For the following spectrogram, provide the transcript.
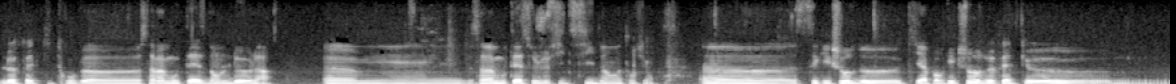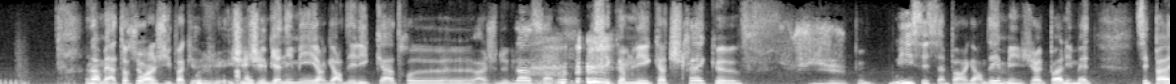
Le fait qu'il trouve euh, Samamoutès dans le 2, là. Euh, Samamoutès, je cite Sid, hein, attention. Euh, c'est quelque chose de, qui apporte quelque chose. Le fait que. Euh, Non, mais attention, hein, je dis pas que j'ai- j'ai j'ai bien aimé regarder les quatre euh, âges de glace. hein. C'est comme les quatre Shrek. euh, je peux... Oui, c'est sympa à regarder, mais j'irai pas les mettre. C'est pas,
